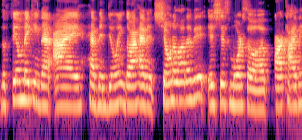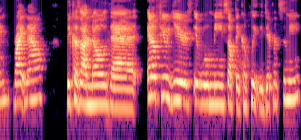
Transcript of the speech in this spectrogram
the filmmaking that I have been doing, though I haven't shown a lot of it, it's just more so of archiving right now because I know that in a few years it will mean something completely different to me.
